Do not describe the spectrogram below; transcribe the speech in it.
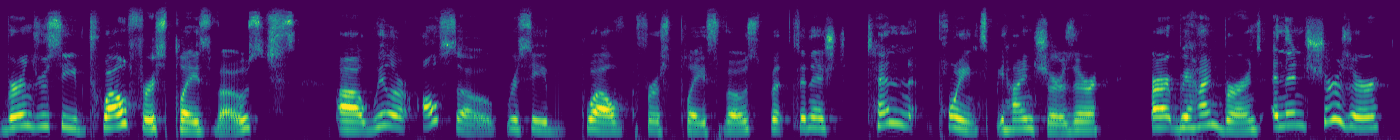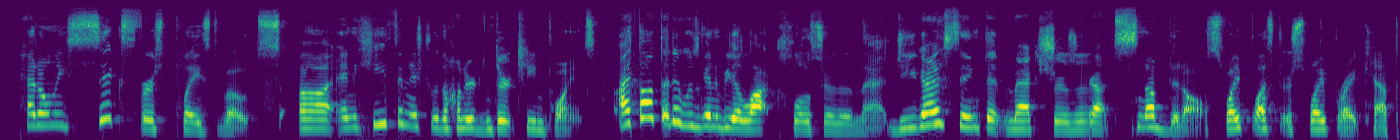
Burnes received 12 first place votes. Uh, Wheeler also received 12 first place votes, but finished 10 points behind Scherzer, or behind Burnes. And then Scherzer had only six first placed votes, uh, and he finished with 113 points. I thought that it was going to be a lot closer than that. Do you guys think that Max Scherzer got snubbed at all? Swipe left or swipe right, Cap?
